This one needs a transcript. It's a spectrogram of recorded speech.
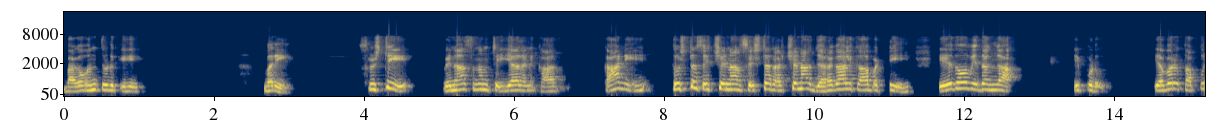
భగవంతుడికి మరి సృష్టి వినాశనం చెయ్యాలని కాదు. కానీ దుష్ట శిక్షణ శిష్ట రక్షణ జరగాలి కాబట్టి ఏదో విధంగా ఇప్పుడు ఎవరు తప్పు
